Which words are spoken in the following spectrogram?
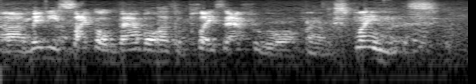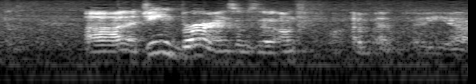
Uh, maybe psychobabble has a place after all, kind of explain this. Uh, Gene Burns was a, a, a, a uh,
